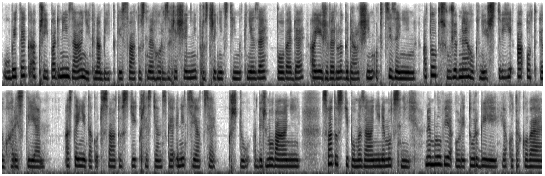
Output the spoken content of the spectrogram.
Úbytek a případný zánik nabídky svátostného rozhřešení prostřednictvím kněze povede a již vedl k dalším odcizením, a to od služebného kněžství a od Eucharistie. A stejně tak od svátosti křesťanské iniciace, křtu a běžmování, svátosti pomazání nemocných, nemluvě o liturgii jako takové.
